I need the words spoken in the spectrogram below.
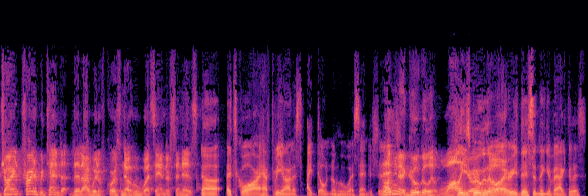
trying trying to pretend that I would, of course, know who Wes Anderson is. No, it's Guar. I have to be honest. I don't know who Wes Anderson is. I'm going to Google it while Please Google it while I read this and then get back to us.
